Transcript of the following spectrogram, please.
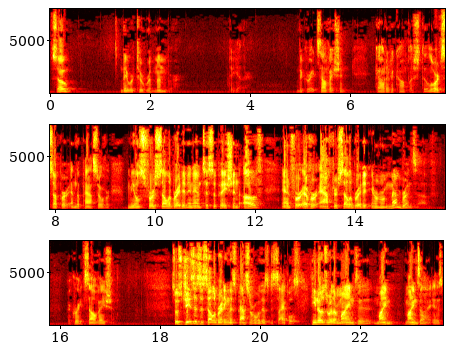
So they were to remember together the great salvation God had accomplished. The Lord's Supper and the Passover, meals first celebrated in anticipation of and forever after celebrated in remembrance of a great salvation. So as Jesus is celebrating this Passover with his disciples, he knows where their minds is, mind, mind's eye is.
